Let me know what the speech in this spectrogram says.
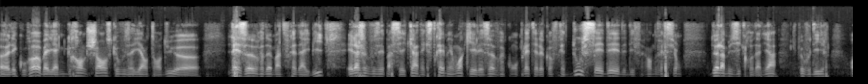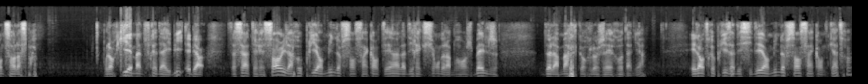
euh, les coureurs, ben, il y a une grande chance que vous ayez entendu euh, les œuvres de Manfred Aiby. Et là, je ne vous ai passé qu'un extrait, mais moi qui ai les œuvres complètes et le coffret 12 CD des différentes versions de la musique Rodania, je peux vous dire, on ne s'en lasse pas. Alors, qui est Manfred Aiby Eh bien, c'est assez intéressant. Il a repris en 1951 la direction de la branche belge de la marque horlogère Rodania. Et l'entreprise a décidé en 1954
